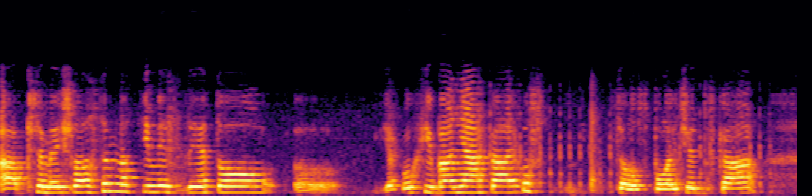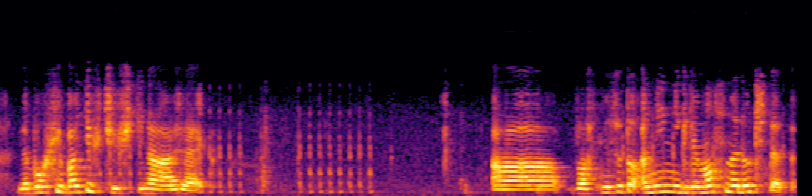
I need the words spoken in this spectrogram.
A přemýšlela jsem nad tím, jestli je to uh, jako chyba nějaká jako celospolečenská, nebo chyba těch češtinářek. A vlastně se to ani nikde moc nedočtete,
